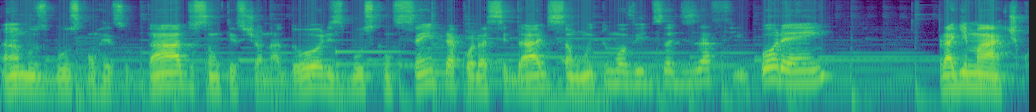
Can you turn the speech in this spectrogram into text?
ambos buscam resultados, são questionadores, buscam sempre a coracidade, são muito movidos a desafio. Porém, Pragmático,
